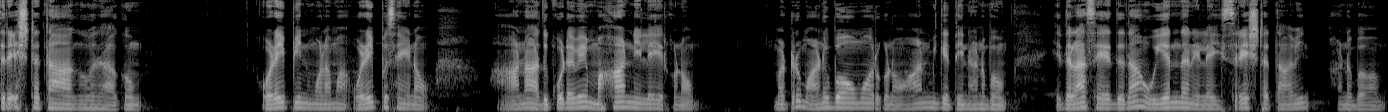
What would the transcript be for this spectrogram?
சிரேஷ்டதா ஆகுவதாகும். உழைப்பின் மூலமாக உழைப்பு செய்யணும். ஆனால் அது கூடவே மகான் நிலை இருக்கணும். மற்றும் அனுபவமும் இருக்கணும். ஆன்மீகத்தின் அனுபவம். இதெல்லாம் சேர்த்து தான் உயர்ந்த நிலை சிரேஷ்டதாவின் அனுபவம்.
